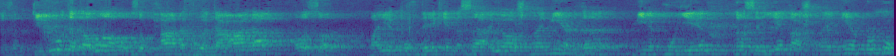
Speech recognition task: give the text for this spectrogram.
që t'i lutet Allahut subhanahu wa ta'ala, o Zot, ma jep mu vdekjen nëse ajo është më e mirë dhe më jep mu jetë nëse jeta është më e mirë për mu.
